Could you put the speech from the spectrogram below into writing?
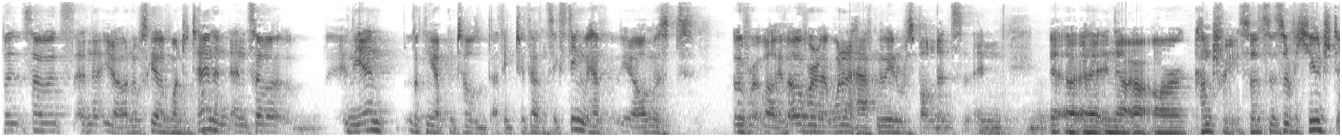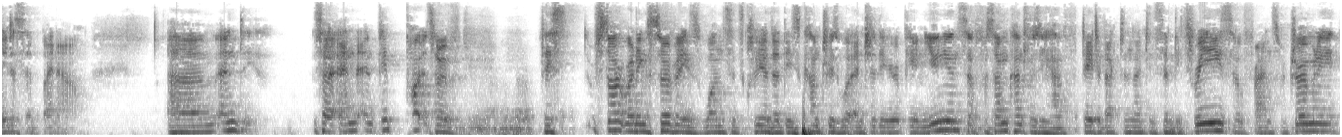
but so it's and you know on a scale of one to ten, and, and so uh, in the end, looking up until I think 2016, we have you know almost over well we have over one and a half million respondents in uh, uh, in our, our, country. So it's a sort of a huge data set by now, um, and so and and people sort of they start running surveys once it's clear that these countries will enter the European Union. So for some countries you have data back to 1973, so France or Germany,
